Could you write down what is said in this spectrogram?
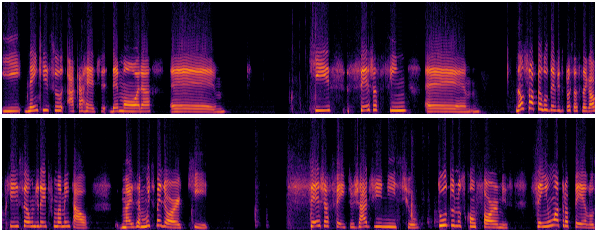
e nem que isso acarrete demora. É, que seja sim. É, não só pelo devido processo legal, porque isso é um direito fundamental, mas é muito melhor que seja feito já de início tudo nos conformes, sem um atropelo,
